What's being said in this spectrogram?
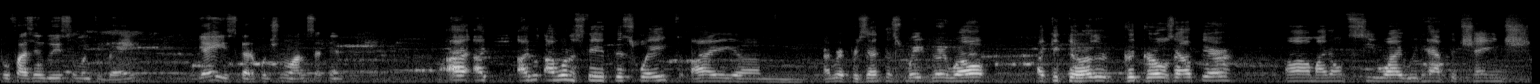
tô fazendo isso muito bem. E é isso, quero continuar no 70. I, I, I want to stay at this weight. I, um, I represent this weight very well. I think there are other good girls out there. Um, I don't see why we'd have to change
